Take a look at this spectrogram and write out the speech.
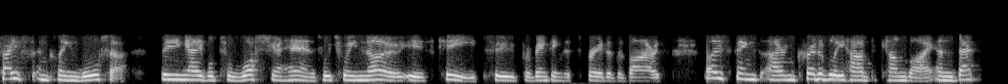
safe and clean water, being able to wash your hands, which we know is key to preventing the spread of the virus, those things are incredibly hard to come by. And that's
